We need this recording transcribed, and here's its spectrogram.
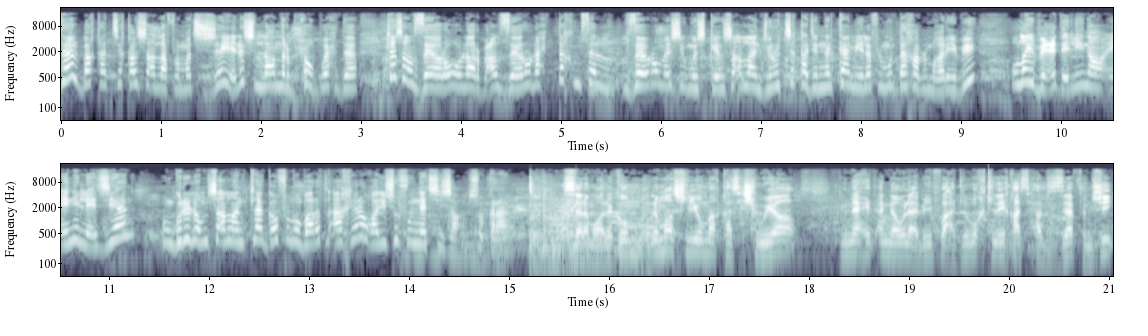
ومازال باقا الثقة إن شاء الله في الماتش الجاي. علاش لا نربحوا بواحد 3 0 ولا 4 0 ولا حتى 5 0 ماشي مشكل. إن شاء الله نديروا الثقة ديالنا الكاملة في المنتخب المغربي. والله يبعد علينا يعني العزيان ونقولوا لهم إن شاء الله نتلاقاو في المباراة الأخيرة وغادي يشوفوا النتيجة. شكرا. السلام عليكم. الماتش اليوم قاصح شوية. من ناحية أنه لاعبين في واحد الوقت اللي قاصحة بزاف فهمتي؟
